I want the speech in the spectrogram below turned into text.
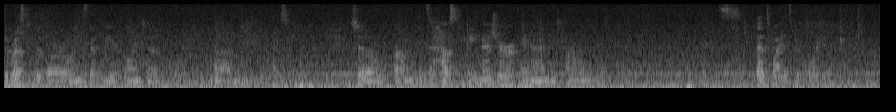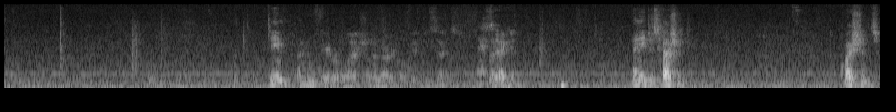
the rest of the borrowings that we are going to um, execute. So um, it's a housekeeping measure, and um, it's, that's why it's before you. Dean, I move favorable action on Article 56. Second. any discussion? Questions?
